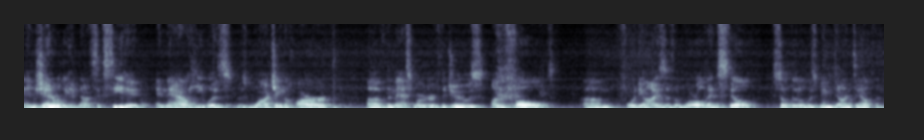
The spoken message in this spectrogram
and generally had not succeeded, and now he was, he was watching the horror of the mass murder of the Jews unfold um, before the eyes of the world, and still so little was being done to help them.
